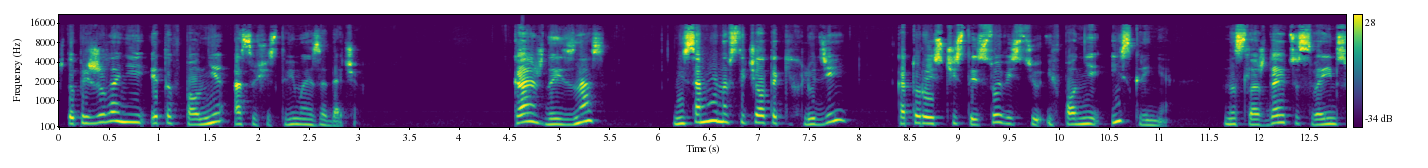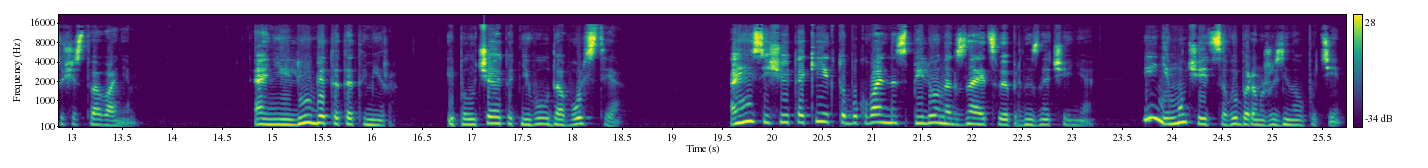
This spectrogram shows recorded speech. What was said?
что при желании это вполне осуществимая задача. Каждый из нас, несомненно, встречал таких людей, которые с чистой совестью и вполне искренне наслаждаются своим существованием. Они любят этот мир и получают от него удовольствие. А есть еще и такие, кто буквально с пеленок знает свое предназначение – и не мучается выбором жизненного пути.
